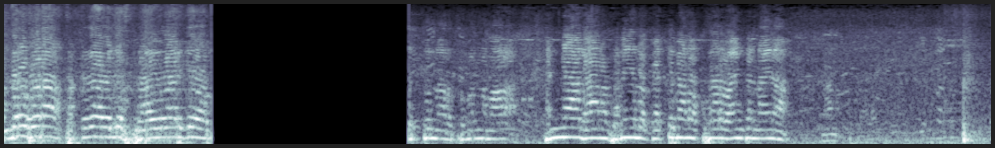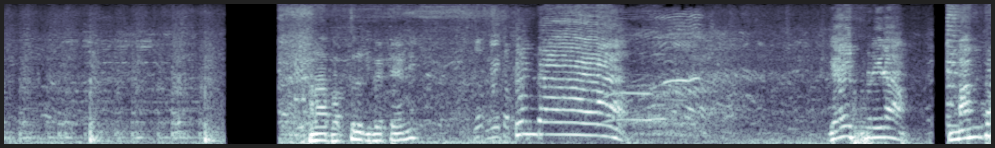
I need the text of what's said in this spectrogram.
అందరూ కూడా చక్కగా వెళ్ళి స్వామివారికి ఇస్తున్నారు సువర్ణమాల కన్యాదాన సమయంలో గట్టి గట్టిమాల ఒకసారి వాయించండి ఆయన. అలా భక్తులకి పెట్టండి జై శ్రీరామ్. మంత్ర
